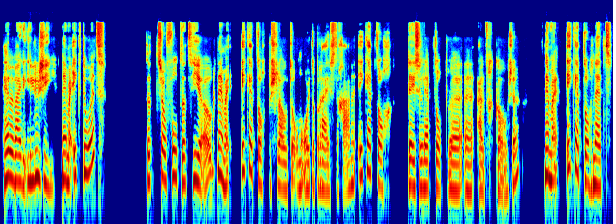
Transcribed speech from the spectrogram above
hebben wij de illusie, nee, maar ik doe het. Dat, zo voelt dat hier ook. Nee, maar ik heb toch besloten om ooit op reis te gaan. Ik heb toch deze laptop uh, uh, uitgekozen. Nee, maar ik heb toch net,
